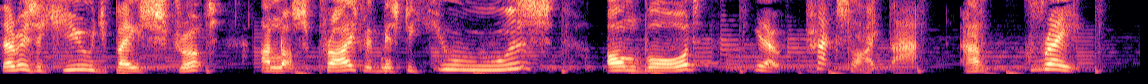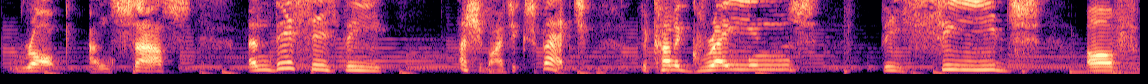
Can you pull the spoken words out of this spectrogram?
There is a huge bass strut. I'm not surprised with Mr. Hughes on board. You know, tracks like that have great rock and sass, and this is the, as you might expect, the kind of grains the seeds of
